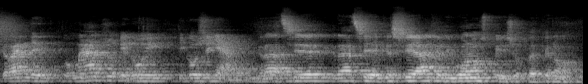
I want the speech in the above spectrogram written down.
grande omaggio che noi ti consegniamo. Grazie, grazie che sia anche di buon auspicio, perché no?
